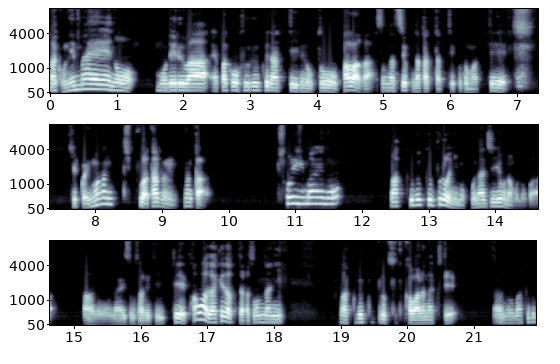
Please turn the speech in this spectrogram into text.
まあ5年前のモデルはやっぱこう古くなっているのと、パワーがそんな強くなかったっていうこともあって、結構 M1 チップは多分なんか、ちょい前の MacBook Pro にも同じようなものが、あの、内蔵されていて、パワーだけだったらそんなに MacBook Pro と変わらなくて、あの、MacBook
